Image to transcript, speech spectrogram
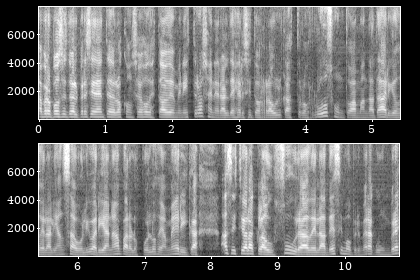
A propósito, el presidente de los consejos de Estado de Ministros, general de Ejército Raúl Castro Ruz, junto a mandatarios de la Alianza Bolivariana para los Pueblos de América, asistió a la clausura de la decimoprimera cumbre,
